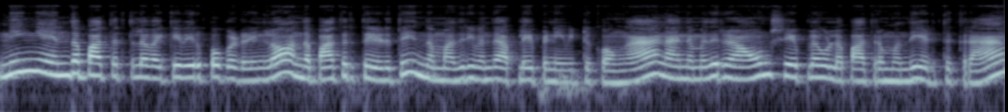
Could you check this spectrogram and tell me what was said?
நீங்கள் எந்த பாத்திரத்தில் வைக்க விருப்பப்படுறீங்களோ அந்த பாத்திரத்தை எடுத்து இந்த மாதிரி வந்து அப்ளை பண்ணி விட்டுக்கோங்க. நான் இந்த மாதிரி ரவுண்ட் ஷேப்பில் உள்ள பாத்திரம் வந்து எடுத்துக்கிறேன்.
